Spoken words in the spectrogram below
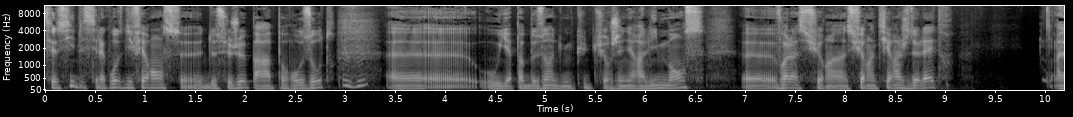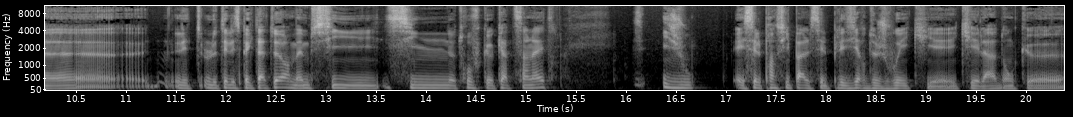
c'est aussi c'est la grosse différence euh, de ce jeu par rapport aux autres, mhm. euh, où il n'y a pas besoin d'une culture générale immense. Euh, voilà, sur un sur un tirage de lettres. Euh, le téléspectateur, même s'il si, ne trouve que 4-5 lettres, il joue. Et c'est le principal, c'est le plaisir de jouer qui est, qui est là. Donc, euh,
